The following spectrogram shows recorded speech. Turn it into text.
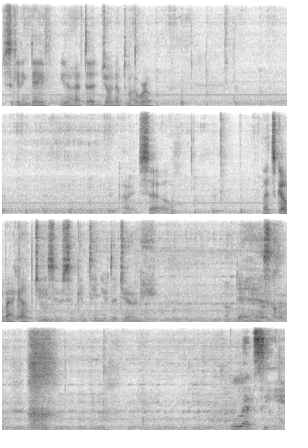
Just kidding, Dave. You don't have to join up to my world. Alright, so. Let's go back up, Jesus, and continue the journey of death. Let's see.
